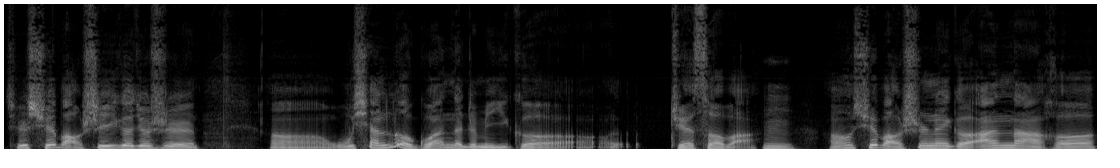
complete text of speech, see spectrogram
其实雪宝是一个就是，呃，无限乐观的这么一个角色吧。嗯然后雪宝是那个安娜和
